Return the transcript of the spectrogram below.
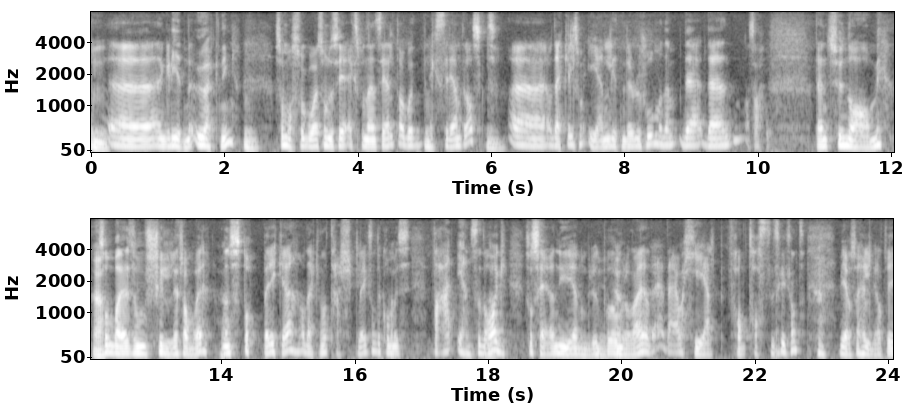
eh, en glidende økning. Som også går som du sier, eksponentielt. og går ekstremt raskt. Eh, og det er ikke liksom én liten revolusjon, men det, det, er, altså, er en tsunami Ja. som bare liksom skyller framover. Den stopper ikke, og det er ikke noe terskler. Det kommer hver eneste dag så ser jeg nye gjennombrudd på det området her. Det, det er jo helt fantastisk. ikke sant? Vi er jo så heldige at vi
